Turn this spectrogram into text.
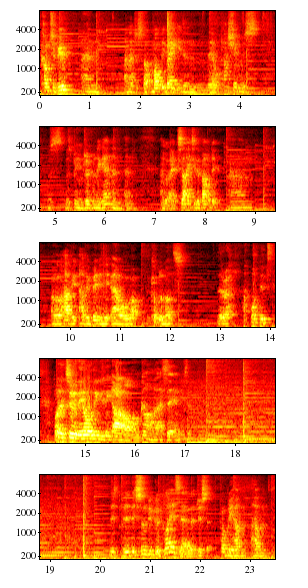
contribute, and and I just felt motivated, and the old passion was was, was being driven again, and, and I got excited about it. Um, although having having been in it now what, a couple of months, there are one or, two of the old things you think, oh god, that's it. There's, there's some good, good players there that just probably haven't haven't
